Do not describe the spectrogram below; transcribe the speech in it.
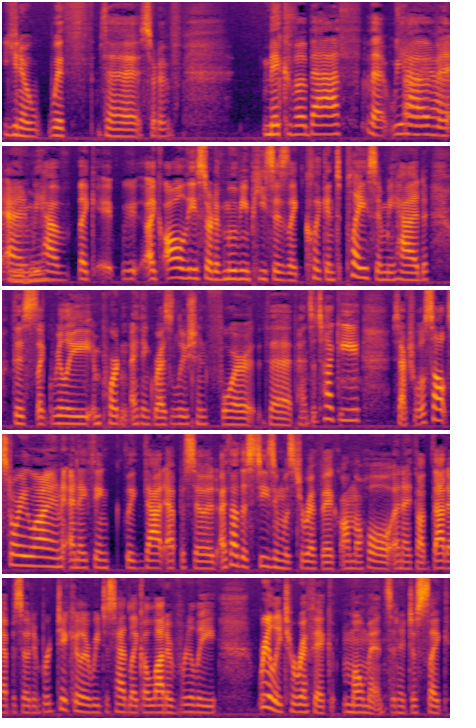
you know, with the sort of mikvah bath that we Oh, have yeah. and we mm-hmm. have like it, we, like all these sort of moving pieces like click into place and we had this like really important i think resolution for the pennsatucky sexual assault storyline and i think like that episode i thought the season was terrific on the whole and i thought that episode in particular we just had like a lot of really really terrific moments and it just like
